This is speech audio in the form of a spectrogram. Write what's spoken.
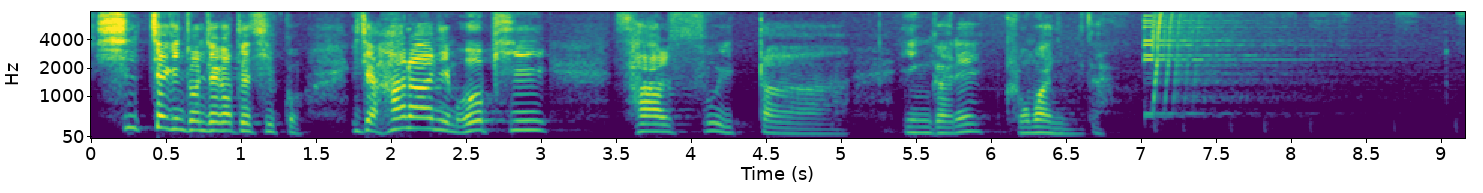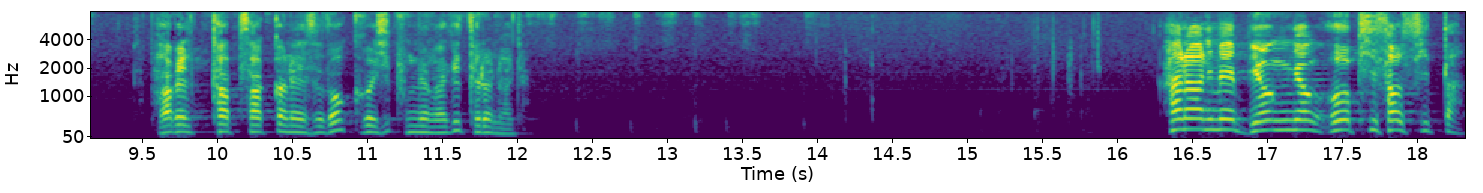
신적인 존재가 될 수 있고 이제 하나님 없이 살 수 있다. 인간의 교만입니다. 바벨탑 사건에서도 그것이 분명하게 드러나죠. 하나님의 명령 없이 살 수 있다.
